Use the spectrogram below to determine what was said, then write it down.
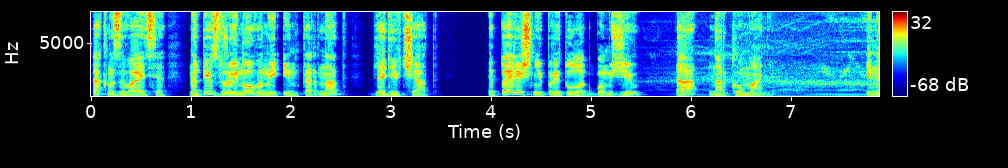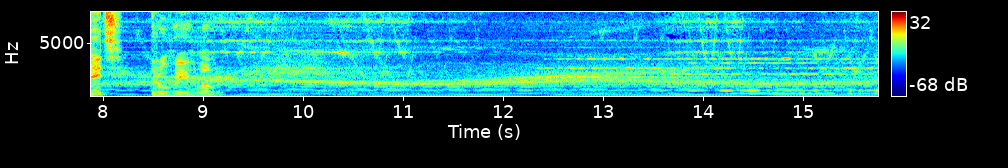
Так називається напівзруйнований інтернат для дівчат, теперішній притулок бомжів та наркоманів. Кінець другої глави. Thank you.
